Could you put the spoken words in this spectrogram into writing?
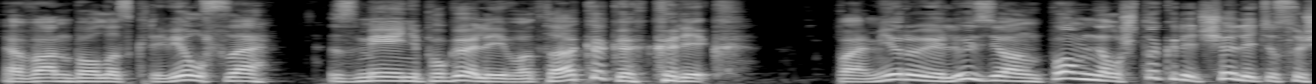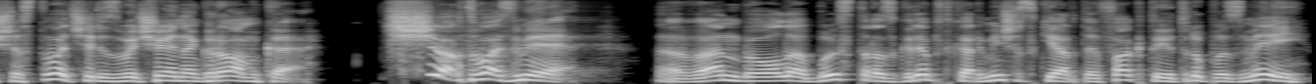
Ван Бол искривился. Змеи не пугали его так, как их крик. По миру иллюзий он помнил, что кричали эти существа чрезвычайно громко. «Чёрт возьми!» Ван Буэлэ быстро сгреб кармические артефакты и трупы змей,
